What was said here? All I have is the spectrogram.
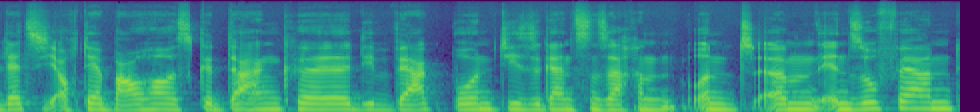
letztlich auch der Bauhausgedanke, die Werkbund, diese ganzen Sachen. Und ähm, insofern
